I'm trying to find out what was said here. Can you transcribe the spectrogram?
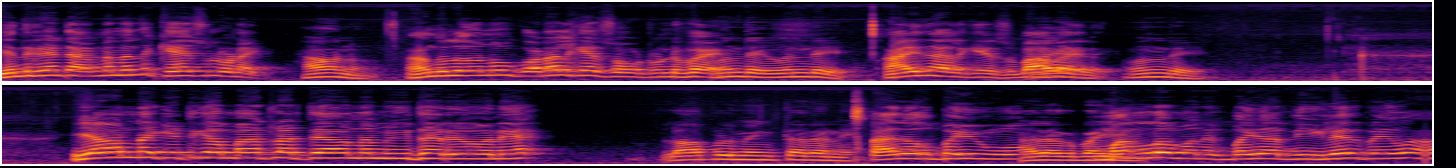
ఎందుకంటే అన్న మీద కేసులు ఉన్నాయి. అవును. అందులోనూ గొడవల కేసు ఒకటి ఉండిపోయి ఉంది ఉంది. ఆయుధాల కేసు బాబాయ్. ఉంది. ఏమన్నా గట్టిగా మాట్లాడితే ఏమన్నా మిగుతారేమో అని లోపల మింగుతారని అది ఒక భయము అదొక భయం. మనలో మనకు భయం నీకు లేదు భయమా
